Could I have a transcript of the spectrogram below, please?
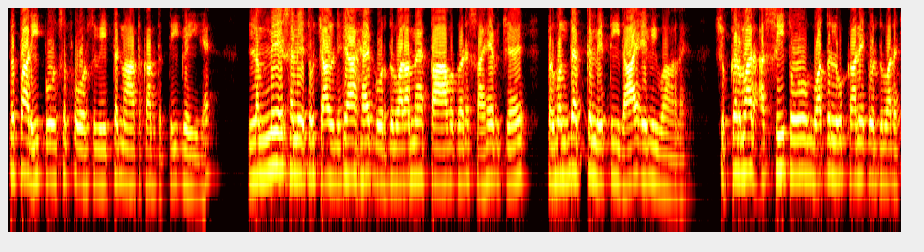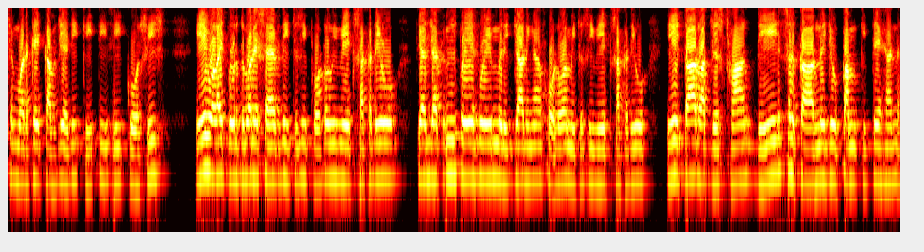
ਤੇ ਭਾਰੀ ਪੁਲਿਸ ਫੋਰਸ ਵੀ ਤੈਨਾਤ ਕਰ ਦਿੱਤੀ ਗਈ ਹੈ। ਲੰਮੇ ਸਮੇਂ ਤੋਂ ਚੱਲ ਰਿਹਾ ਹੈ ਗੁਰਦੁਆਰਾ ਮਹਿਤਾਬਗੜ੍ਹ ਸਾਹਿਬ 'ਚ ਪ੍ਰਬੰਧਕ ਕਮੇਟੀ ਦਾ ਇਹ ਵਿਵਾਦ ਹੈ। ਸ਼ੁੱਕਰਵਾਰ 80 ਤੋਂ ਵੱਧ ਲੋਕਾਂ ਨੇ ਗੁਰਦੁਆਰੇ 'ਚ ਮੜ ਕੇ ਕਬਜ਼ੇ ਦੀ ਕੀਤੀ ਸੀ ਕੋਸ਼ਿਸ਼। ਇਹ ਵਾਲਾ ਗੁਰਦੁਆਰੇ ਸਾਹਿਬ ਦੀ ਤੁਸੀਂ ਫੋਟੋ ਵੀ ਵੇਖ ਸਕਦੇ ਹੋ ਤੇ ਜ਼ਖਮੀ ਪਏ ਹੋਏ ਮਰੀਜ਼ਾਂ ਦੀਆਂ ਫੋਟੋਆਂ ਵੀ ਤੁਸੀਂ ਵੇਖ ਸਕਦੇ ਹੋ। ਇਹ ਤਾਂ ਰਾਜਸਥਾਨ ਦੀ ਸਰਕਾਰ ਨੇ ਜੋ ਕੰਮ ਕੀਤੇ ਹਨ,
